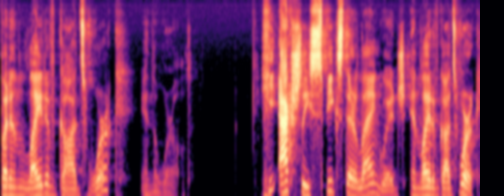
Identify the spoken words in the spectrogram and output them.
but in light of God's work in the world. He actually speaks their language in light of God's work.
